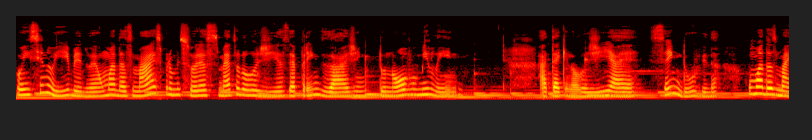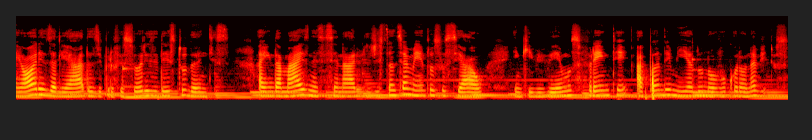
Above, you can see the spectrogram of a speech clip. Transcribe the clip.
O ensino híbrido é uma das mais promissoras metodologias de aprendizagem do novo milênio. A tecnologia é, sem dúvida, uma das maiores aliadas de professores e de estudantes, ainda mais nesse cenário de distanciamento social em que vivemos frente à pandemia do novo coronavírus.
